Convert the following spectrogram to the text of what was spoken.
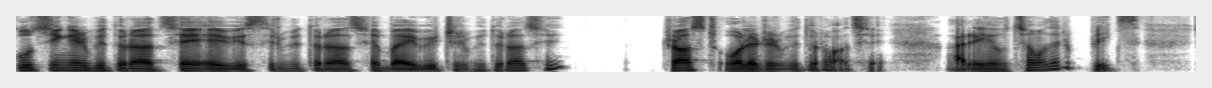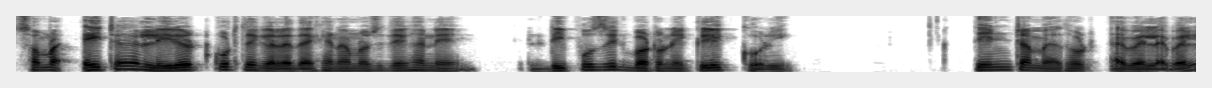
কোচিং এর ভিতরে আছে এভিসির ভিতরে আছে বাইবিটের ভিতরে আছে। ট্রাস্ট ওয়ালেটের ভিতরেও আছে। আর এই হচ্ছে আমাদের পিক্স সো আমরা এইটা লিলোড করতে গেলে দেখেন আমরা যদি এখানে ডিপোজিট বাটনে ক্লিক করি, তিনটা মেথড অ্যাভেলেবেল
